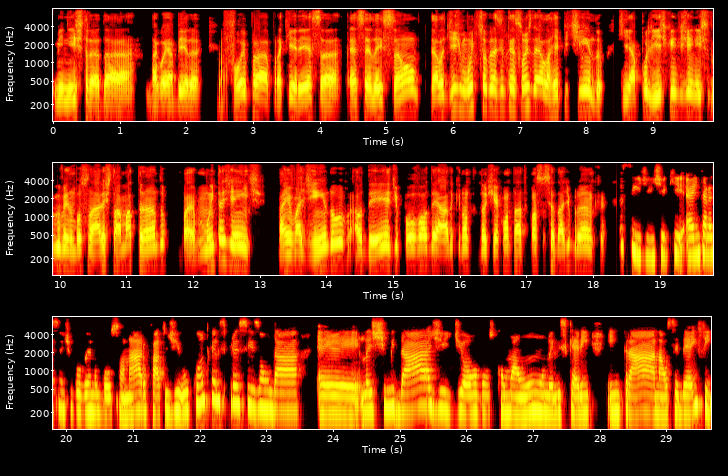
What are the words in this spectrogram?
ministra da, da Goiabeira foi para querer essa, essa eleição, ela diz muito sobre as intenções dela, repetindo que a política indigenista do governo Bolsonaro está matando muita gente está invadindo aldeia de povo aldeado que não, não tinha contato com a sociedade branca. Assim, gente, que é interessante o governo Bolsonaro, o fato de o quanto que eles precisam dar é, legitimidade de órgãos como a ONU, eles querem entrar na OCDE, enfim,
